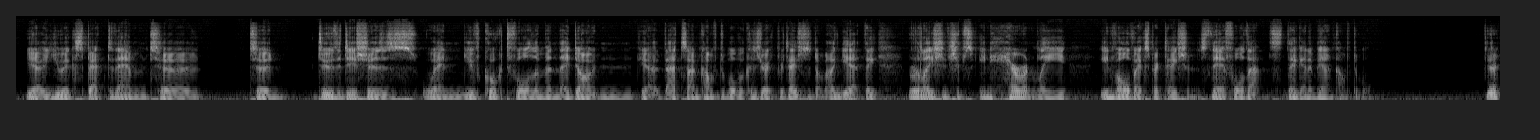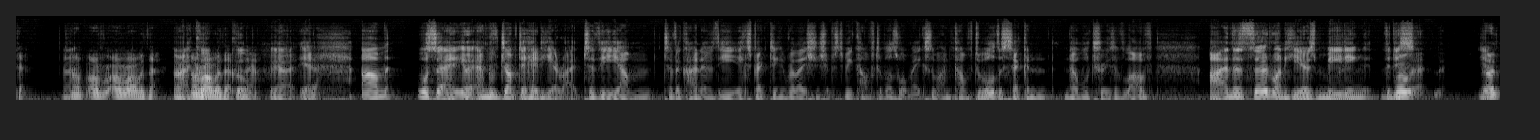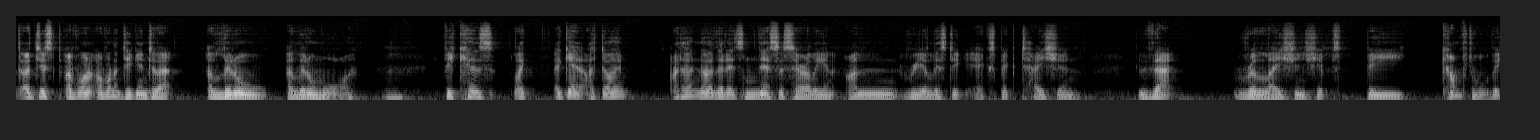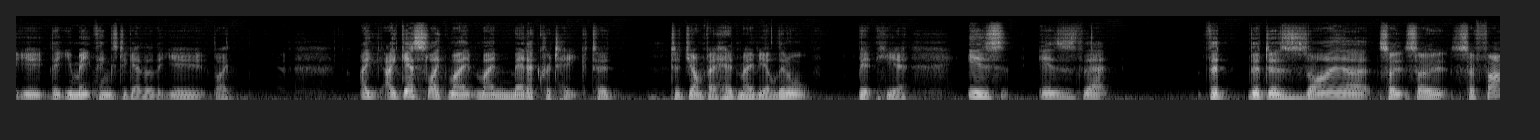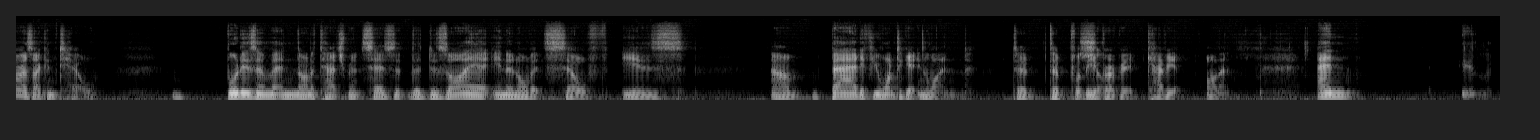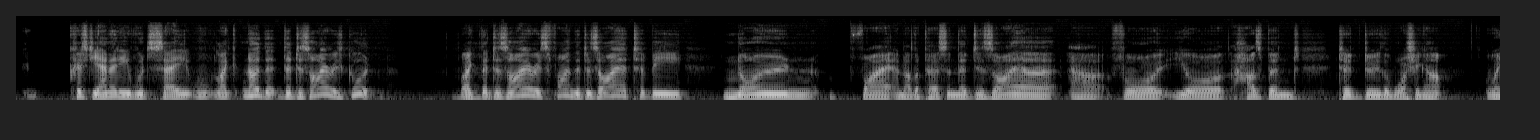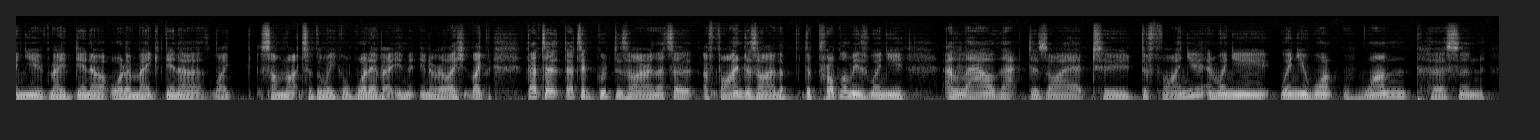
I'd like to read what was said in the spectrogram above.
you know you expect them to to do the dishes when you've cooked for them and they don't, and you know that's uncomfortable because your expectations don't. Like yeah, the relationships inherently involve expectations, therefore that's they're going to be uncomfortable. Yeah, Okay, I'll, I'll, I'll roll with that. All right, I'll cool, roll with that cool. for now. Yeah, yeah. Um, well, so and, you know, and we've jumped ahead here, right, to the um, to the kind of the expecting relationships to be comfortable is what makes them uncomfortable. The second noble truth of love, uh, and the third one here is meeting the. Dis- Well, I, I just I want I want to dig into that a little a little more Mm. because like again I don't I don't know that it's necessarily an unrealistic expectation that relationships be comfortable that you that you meet things together that you like I, I guess like my my meta critique to to jump ahead maybe a little bit here is is that the the desire so so so far as I can tell Buddhism and non-attachment says that the desire in and of itself is um, bad if you want to get enlightened to to put the Sure. appropriate caveat on it and Christianity would say, well, like, no, the, the desire is good. Like, the desire is fine. The desire to be known by another person, the desire uh, for your husband to do the washing up when you've made dinner or to make dinner like some nights of the week or whatever in in a relation like that's a that's a good desire and that's a, a fine desire. The, the problem is when you allow that desire to define you and when you when you want one person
